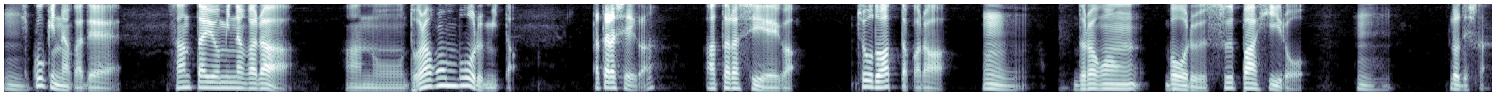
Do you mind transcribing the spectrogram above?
れない。飛行機の中で3体を見ながら、あのードラゴンボール見た。うん。新しい映画？新しい映画。ちょうどあったから、うん。ドラゴンボールスーパーヒーロー。うん。どうでした？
